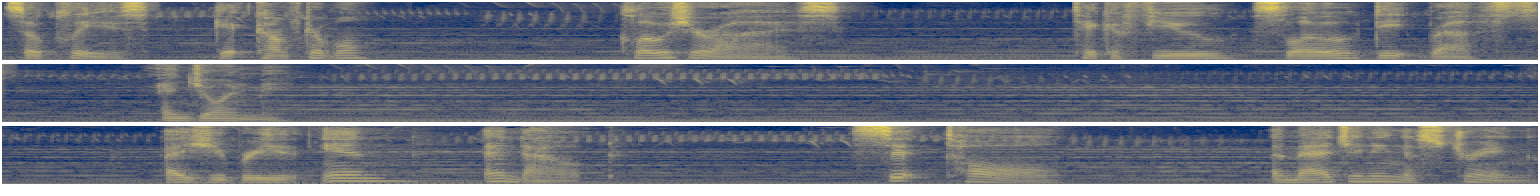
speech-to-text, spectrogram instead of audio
So please get comfortable, close your eyes, take a few slow, deep breaths, and join me. As you breathe in and out, sit tall imagining a string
